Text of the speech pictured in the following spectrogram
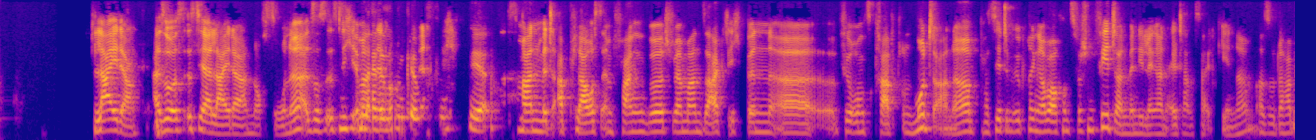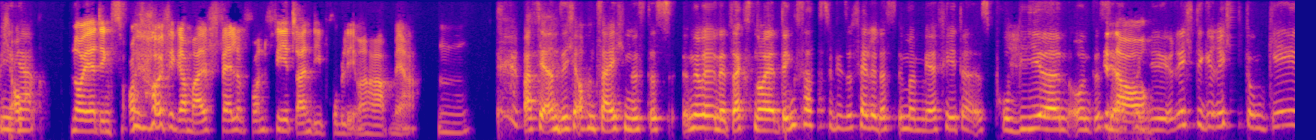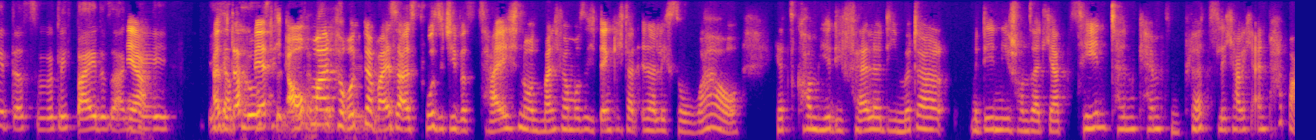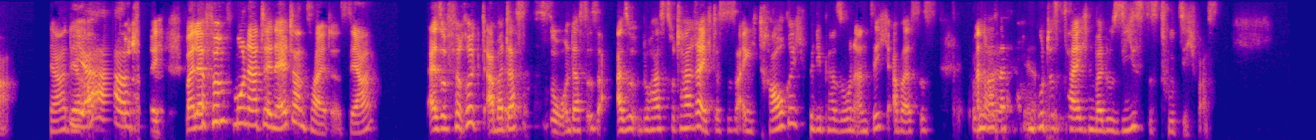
Leider. Also es ist ja leider noch so, ne? Also es ist nicht immer ja. dass man mit Applaus empfangen wird, wenn man sagt, ich bin äh, Führungskraft und Mutter. Ne? Passiert im Übrigen aber auch inzwischen Vätern, wenn die länger in Elternzeit gehen. Ne? Also da habe ich ja. auch neuerdings häufiger mal Fälle von Vätern, die Probleme haben, ja. Mhm. Was ja an sich auch ein Zeichen ist, dass, ne, wenn du jetzt sagst, neuerdings hast du diese Fälle, dass immer mehr Väter es probieren und es genau. ja auch in die richtige Richtung geht, dass wirklich beide sagen, ja. hey, ich also das werde ich auch mal verrückterweise als positives Zeichen und manchmal muss ich, denke ich dann innerlich so, wow, jetzt kommen hier die Fälle, die Mütter, mit denen die schon seit Jahrzehnten kämpfen. Plötzlich habe ich einen Papa, ja, der ja. spricht, weil er fünf Monate in Elternzeit ist, ja. Also verrückt, aber das ist so. Und das ist, also du hast total recht, das ist eigentlich traurig für die Person an sich, aber es ist total, andererseits auch ein gutes Zeichen, weil du siehst, es tut sich was.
